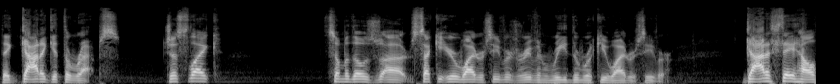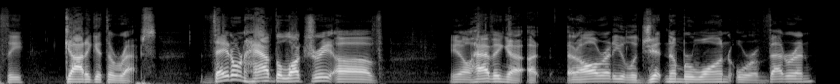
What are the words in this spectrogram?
They got to get the reps, just like some of those uh, second year wide receivers, or even Reed the rookie wide receiver. Got to stay healthy got to get the reps. They don't have the luxury of, you know, having a, a an already legit number one or a veteran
